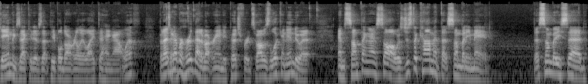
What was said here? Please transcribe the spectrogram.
game executives that people don't really like to hang out with, but I've Sure. never heard that about Randy Pitchford. So I was looking into it, and something I saw was just a comment that somebody made. That somebody said,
